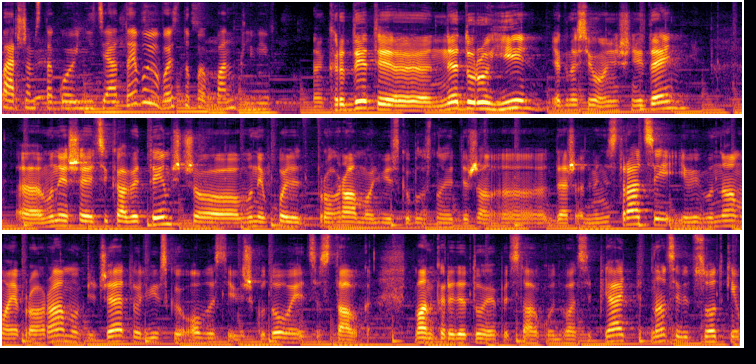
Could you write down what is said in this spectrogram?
Першим з такою ініціативою виступив банк Львів. Кредити е, недорогі, як на сьогоднішній день. Е, Вони ще цікаві тим, що вони входять в програму Львівської обласної е, держадміністрації, і вона має програму бюджету Львівської області, відшкодовується ставка. Банк кредитує під ставку 25-15%,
